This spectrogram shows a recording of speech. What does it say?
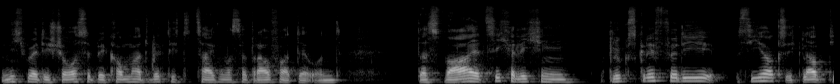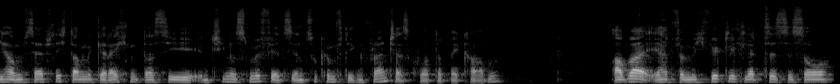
nicht mehr die Chance bekommen hat, wirklich zu zeigen, was er drauf hatte. Und das war jetzt sicherlich ein Glücksgriff für die Seahawks. Ich glaube, die haben selbst nicht damit gerechnet, dass sie in Gino Smith jetzt ihren zukünftigen Franchise-Quarterback haben. Aber er hat für mich wirklich letzte Saison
